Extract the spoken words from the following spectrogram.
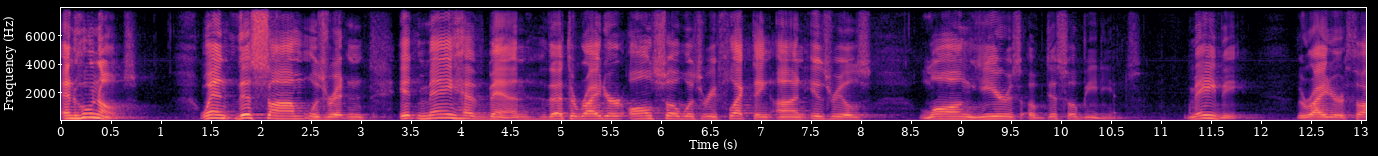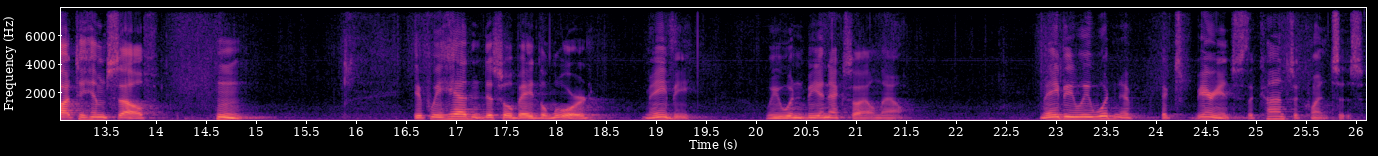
And who knows? When this psalm was written, it may have been that the writer also was reflecting on Israel's long years of disobedience. Maybe the writer thought to himself, hmm, if we hadn't disobeyed the Lord, maybe we wouldn't be in exile now. Maybe we wouldn't have experienced the consequences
